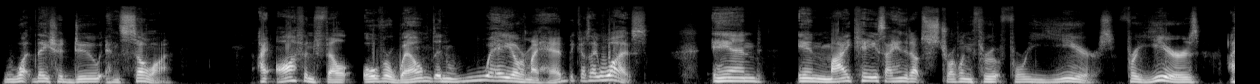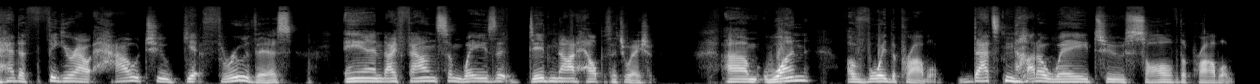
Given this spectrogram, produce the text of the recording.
what they should do, and so on. I often felt overwhelmed and way over my head because I was. And in my case, I ended up struggling through it for years. For years, I had to figure out how to get through this. And I found some ways that did not help the situation. Um, one, avoid the problem. That's not a way to solve the problem.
